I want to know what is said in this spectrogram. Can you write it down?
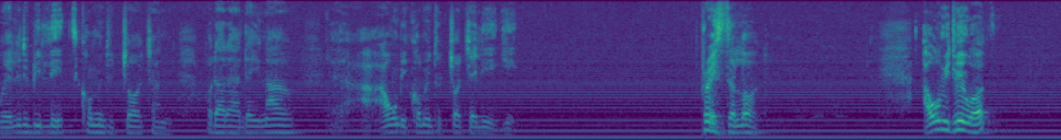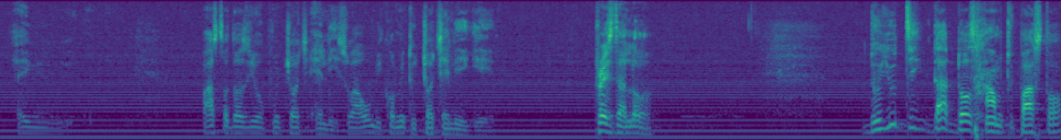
were a little bit late coming to church and than that, now uh, I won't be coming to church early again. Praise the Lord. I won't be doing what? Uh, pastor doesn't open church early, so I won't be coming to church early again. Praise the Lord. Do you think that does harm to pastor?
